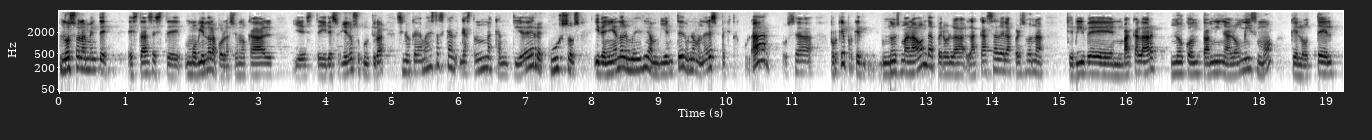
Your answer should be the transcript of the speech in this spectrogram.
no solamente estás este, moviendo a la población local, y, este, y destruyendo su cultura, sino que además estás gastando una cantidad de recursos y dañando el medio ambiente de una manera espectacular. O sea, ¿por qué? Porque no es mala onda, pero la, la casa de la persona que vive en Bacalar no contamina lo mismo que el hotel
